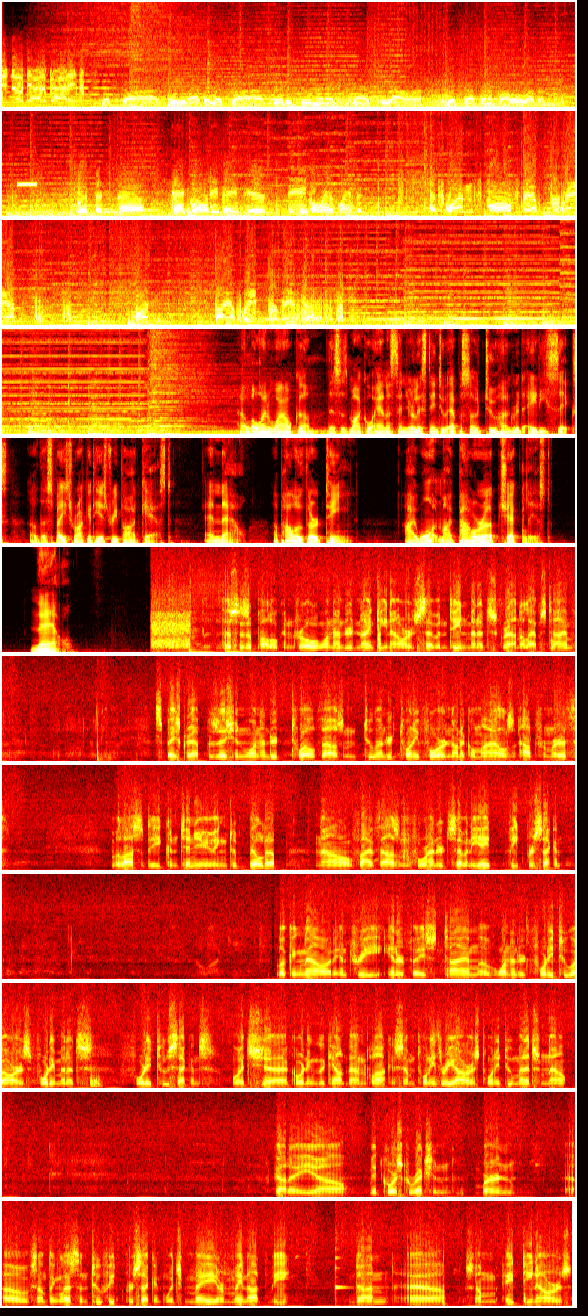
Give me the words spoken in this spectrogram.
there's no doubt about it. Liftoff. We have a liftoff. 32 minutes past the hour. Liftoff on Apollo 11. Houston, uh, Tranquility Base here. The Eagle has landed. That's one small step for man, one giant leap for mankind. Hello and welcome. This is Michael Annis, and you're listening to episode 286 of the Space Rocket History Podcast. And now, Apollo 13. I want my power up checklist. Now. This is Apollo Control, 119 hours 17 minutes ground elapsed time. Spacecraft position 112,224 nautical miles out from Earth. Velocity continuing to build up, now 5,478 feet per second. Looking now at entry interface time of 142 hours 40 minutes 42 seconds, which uh, according to the countdown clock is some 23 hours 22 minutes from now. Got a uh, mid-course correction burn of something less than two feet per second, which may or may not be done uh, some 18 hours,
